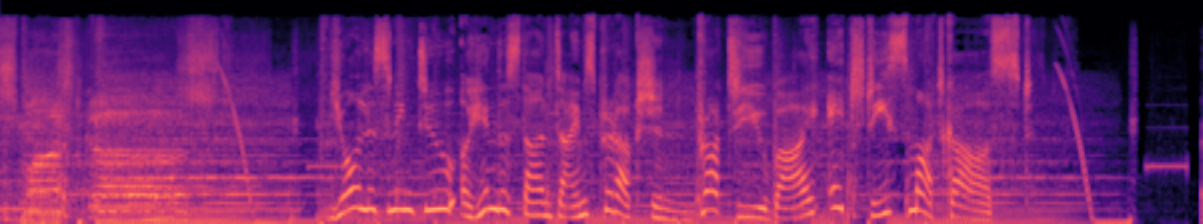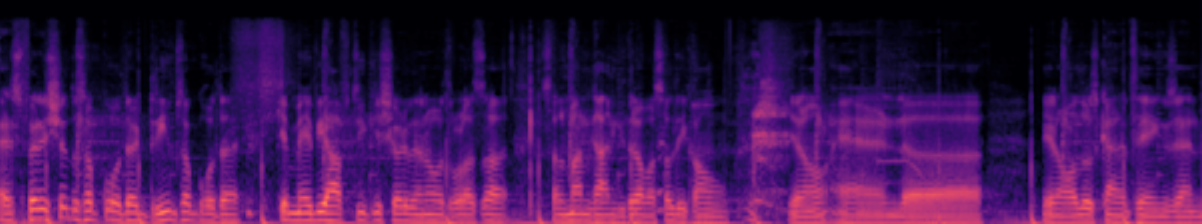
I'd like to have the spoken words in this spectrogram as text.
Smartcast. You're listening to a Hindustan Times production brought to you by HT Smartcast. Aspiration तो सबको होता है ड्रीम सबको होता है कि मैं भी हाफ की शर्ट पहनूँ थोड़ा सा सलमान खान की तरह मसल दिखाऊँ you know and you know all those kind of things and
